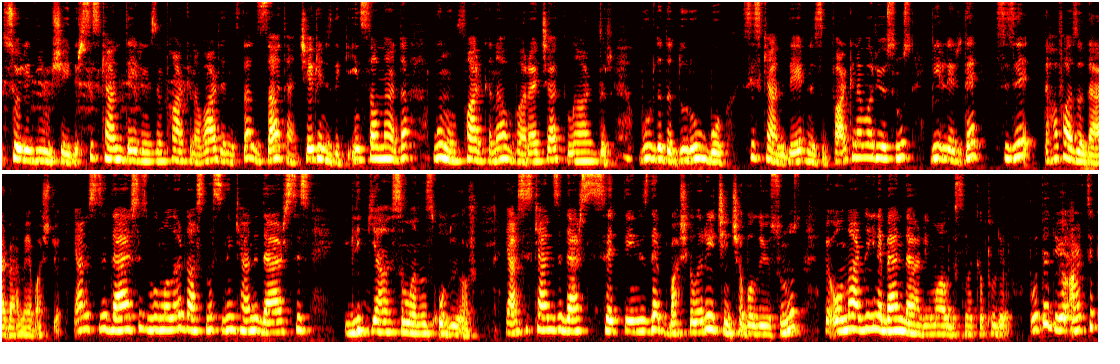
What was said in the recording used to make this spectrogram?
söylediğim bir şeydir. Siz kendi değerinizin farkına vardığınızda zaten çevrenizdeki insanlar da bunun farkına varacaklardır. Burada da durum bu. Siz kendi değerinizin farkına varıyorsunuz. Birileri de size daha fazla değer vermeye başlıyor. Yani sizi değersiz bulmaları da aslında sizin kendi değersizlik yansımanız oluyor. Yani siz kendinizi değersiz hissettiğinizde başkaları için çabalıyorsunuz ve onlar da yine ben değerliyim algısına kapılıyor. Burada diyor artık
